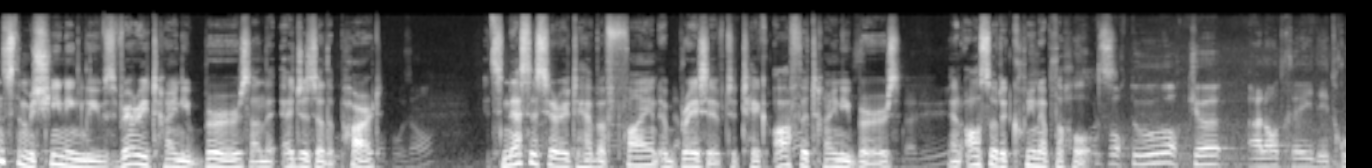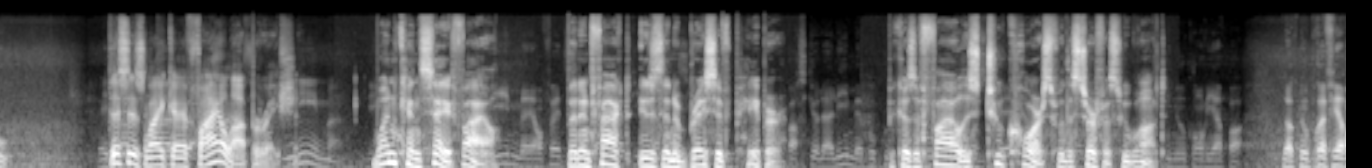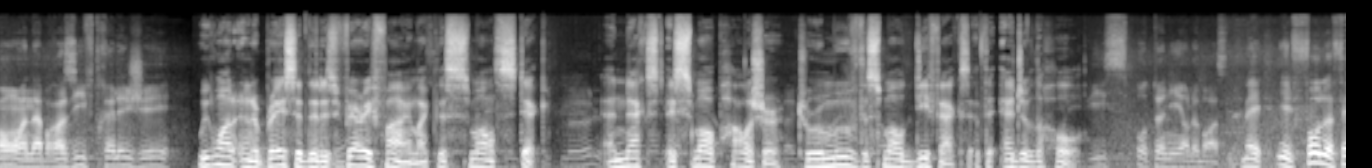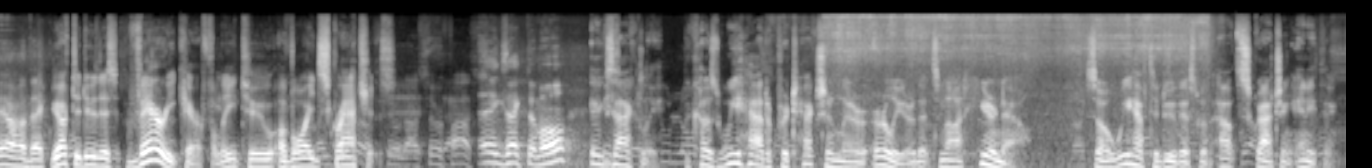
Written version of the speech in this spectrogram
Since the machining leaves very tiny burrs on the edges of the part, it's necessary to have a fine abrasive to take off the tiny burrs and also to clean up the holes. pourtour que à l'entrée des trous. This is like a file operation. One can say file, but in fact it is an abrasive paper because a file is too coarse for the surface we want. Donc nous préférons un abrasif très léger We want an abrasive that is very fine, like this small stick, and next a small polisher to remove the small defects at the edge of the hole. vis pour tenir le bracelet. Mais il faut le faire avec You have to do this very carefully to avoid scratches. Exactly, because we had a protection layer earlier that's not here now. So we have to do this without scratching anything.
